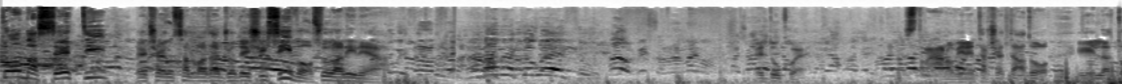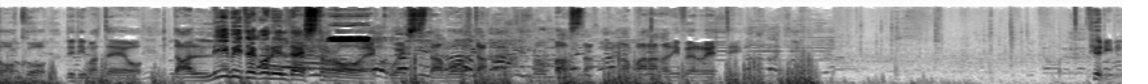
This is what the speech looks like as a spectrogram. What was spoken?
Tomassetti e c'è un salvataggio decisivo sulla linea e dunque strano viene intercettato il tocco di Di Matteo dal limite con il destro e questa volta non basta la parata di Ferretti. Fiorini.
